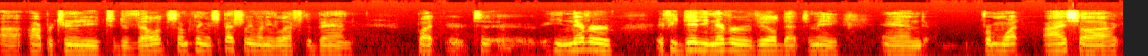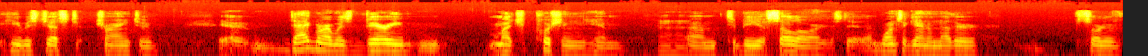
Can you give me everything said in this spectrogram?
uh, opportunity to develop something, especially when he left the band. But uh, to, he never, if he did, he never revealed that to me. And from what I saw, he was just trying to. Dagmar was very much pushing him um, to be a solo artist. Uh, once again, another sort of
